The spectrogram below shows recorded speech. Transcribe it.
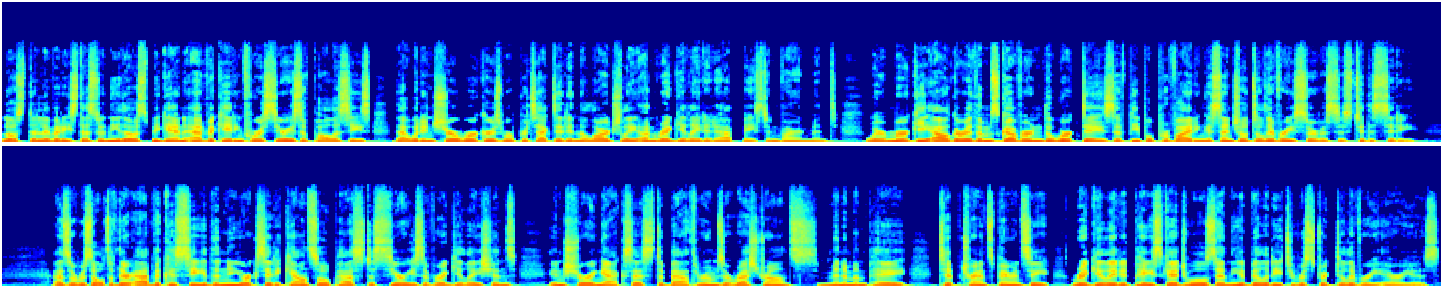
Los Deliveristas Unidos began advocating for a series of policies that would ensure workers were protected in the largely unregulated app based environment, where murky algorithms governed the workdays of people providing essential delivery services to the city. As a result of their advocacy, the New York City Council passed a series of regulations ensuring access to bathrooms at restaurants, minimum pay, tip transparency, regulated pay schedules, and the ability to restrict delivery areas.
